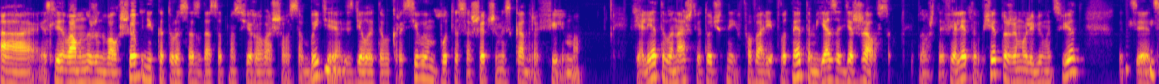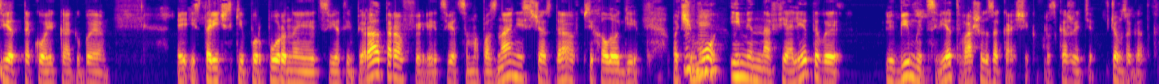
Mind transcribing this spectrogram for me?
А если вам нужен волшебник, который создаст атмосферу вашего события, сделает его красивым, будто сошедшим из кадров фильма. Фиолетовый наш цветочный фаворит. Вот на этом я задержался, потому что фиолетовый вообще тоже мой любимый цвет. Цвет такой как бы э, исторический пурпурный цвет императоров или цвет самопознания сейчас, да, в психологии. Почему угу. именно фиолетовый любимый цвет ваших заказчиков? Расскажите, в чем загадка?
